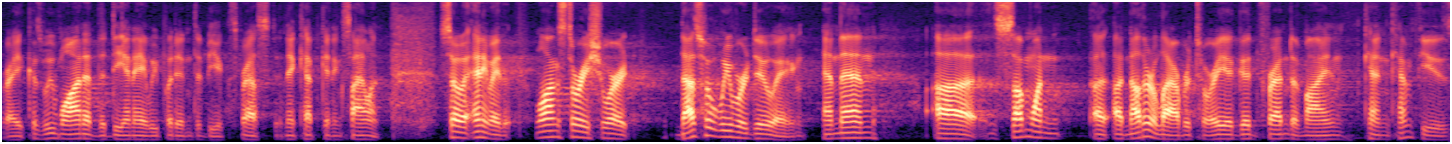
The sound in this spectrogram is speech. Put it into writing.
right? Because we wanted the DNA we put in to be expressed, and it kept getting silent. So, anyway, long story short, that's what we were doing. And then uh, someone, another laboratory, a good friend of mine, Ken Kemphues,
